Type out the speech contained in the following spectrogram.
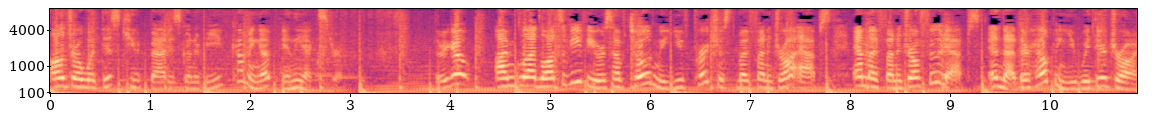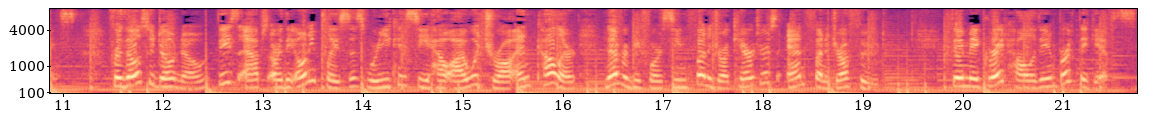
I'll draw what this cute bat is going to be coming up in the extra. There you go. I'm glad lots of you viewers have told me you've purchased my Fun to Draw apps and my Fun to Draw food apps, and that they're helping you with your drawings. For those who don't know, these apps are the only places where you can see how I would draw and color never before seen Fun to Draw characters and Fun to Draw food. They make great holiday and birthday gifts.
